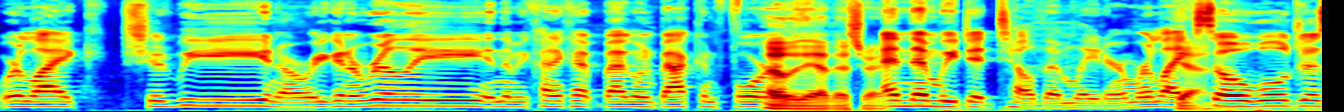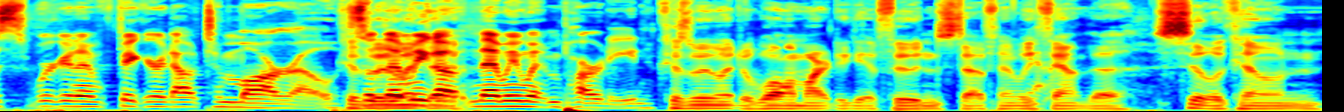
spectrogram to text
were like, should we? And are we gonna really? And then we kind of kept going back and forth. Oh yeah, that's right. And then we did tell them later, and we're like, Yeah. so we'll just we're gonna figure it out tomorrow. So we then we to- then we went and partied. because we went to Walmart to get food and stuff, and we Yeah. found the silicone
